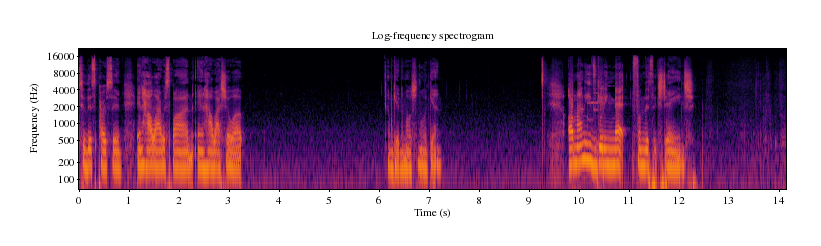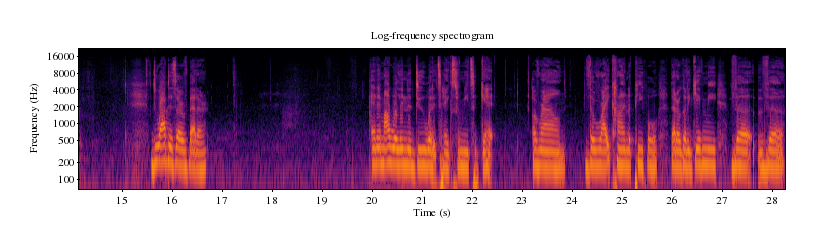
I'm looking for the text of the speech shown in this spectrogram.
to this person and how I respond and how I show up? I'm getting emotional again. Are my needs getting met from this exchange? Do I deserve better? And am I willing to do what it takes for me to get around the right kind of people that are going to give me the the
